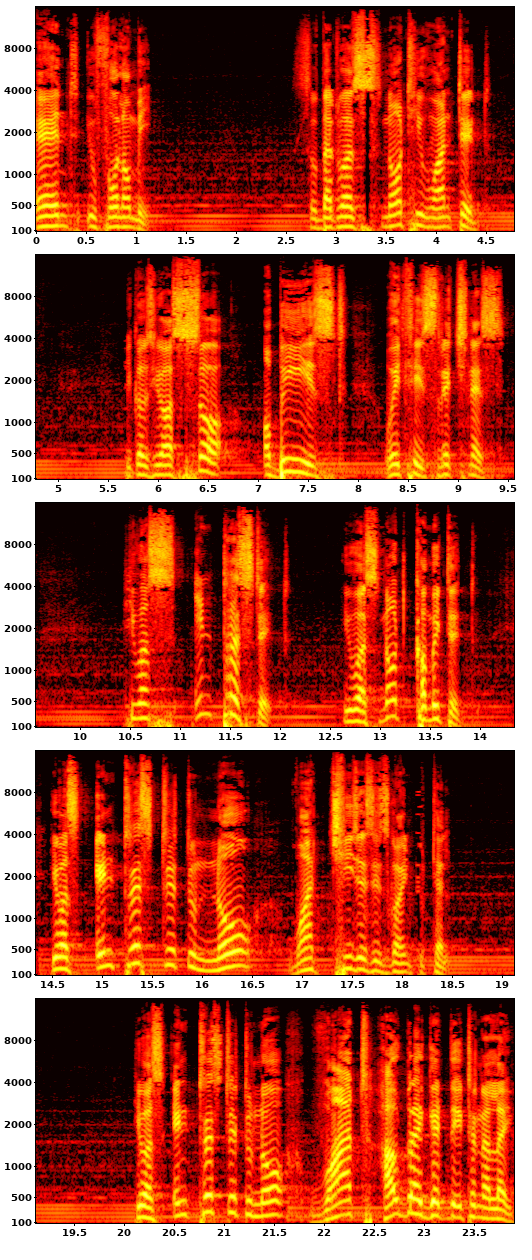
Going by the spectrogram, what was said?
and you follow me. So that was not he wanted because he was so obsessed with his richness. He was interested. He was not committed. He was interested to know what Jesus is going to tell. He was interested to know what, how do I get the eternal life?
